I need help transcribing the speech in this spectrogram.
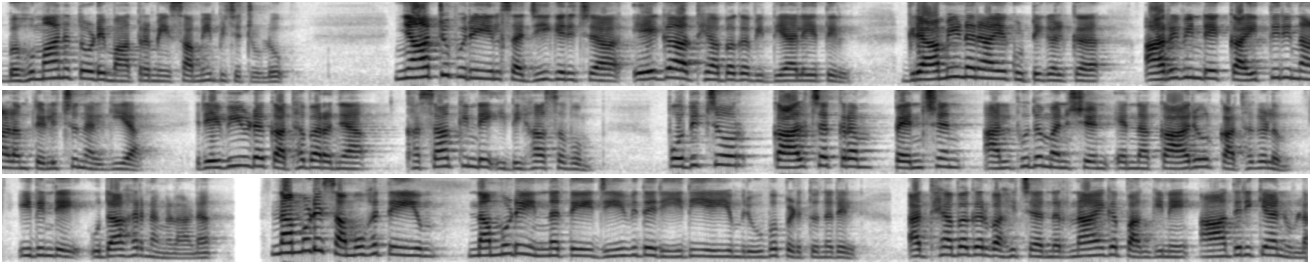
ബഹുമാനത്തോടെ മാത്രമേ സമീപിച്ചിട്ടുള്ളൂ. ഞാറ്റുപുരയിൽ സജ്ജീകരിച്ച ഏക അധ്യാപക വിദ്യാലയത്തിൽ ഗ്രാമീണരായ കുട്ടികൾക്ക് അറിവിന്റെ കൈത്തിരിനാളം തെളിച്ചു നൽകിയ രവിയുടെ കഥ പറഞ്ഞ ഖസാക്കിന്റെ ഇതിഹാസവും പൊതിച്ചോർ കാൽചക്രം പെൻഷൻ അത്ഭുത മനുഷ്യൻ എന്ന കാരൂർ കഥകളും ഇതിന്റെ ഉദാഹരണങ്ങളാണ്. നമ്മുടെ സമൂഹത്തെയും നമ്മുടെ ഇന്നത്തെ ജീവിത രീതിയെയും രൂപപ്പെടുത്തുന്നതിൽ അധ്യാപകർ വഹിച്ച നിർണായക പങ്കിനെ ആദരിക്കാനുള്ള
